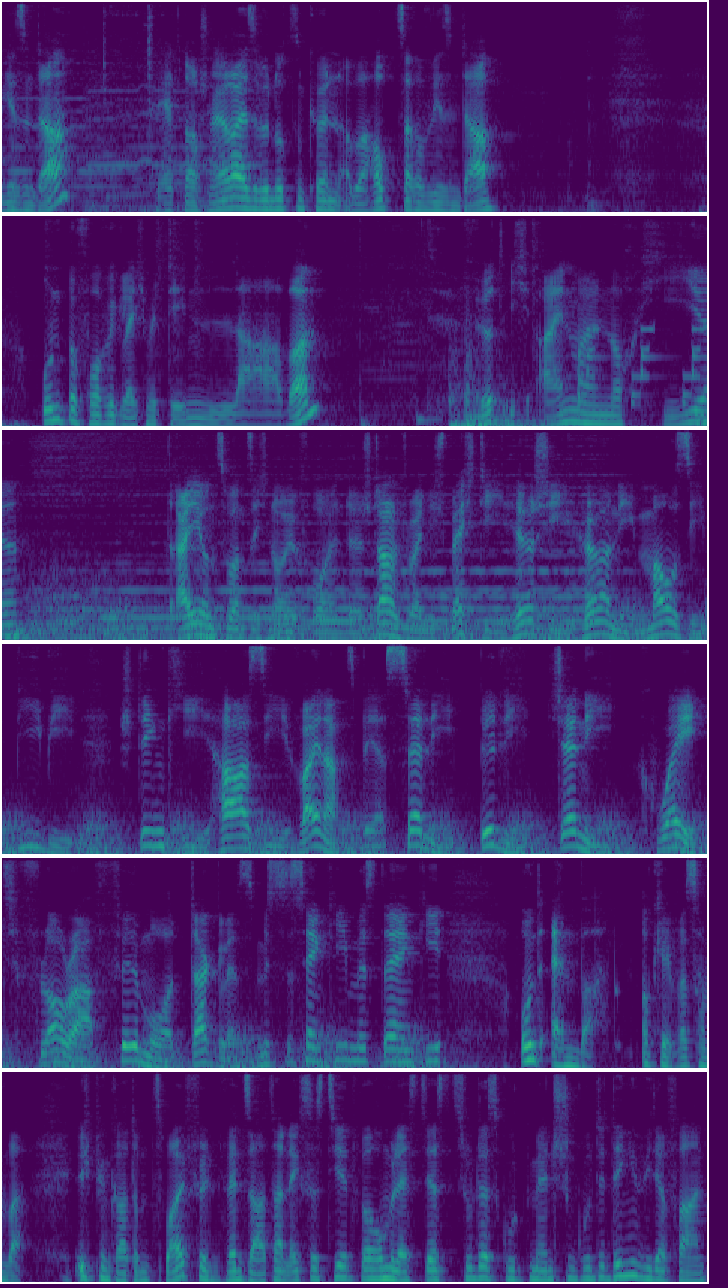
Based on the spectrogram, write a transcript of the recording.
wir sind da. Wir hätten auch Schnellreise benutzen können, aber Hauptsache wir sind da. Und bevor wir gleich mit denen labern, würde ich einmal noch hier 23 neue Freunde. Stachelschweini, Spechti, Hirschi, Hörni, Mausi, Bibi, Stinky, Hasi, Weihnachtsbär, Sally, Billy, Jenny, Quaid, Flora, Fillmore, Douglas, Mrs. Hanky, Mr. Hanky und Amber. Okay, was haben wir? Ich bin gerade am Zweifeln. Wenn Satan existiert, warum lässt er es zu, dass guten Menschen gute Dinge widerfahren?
